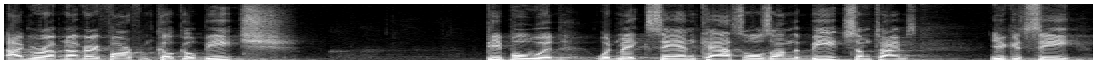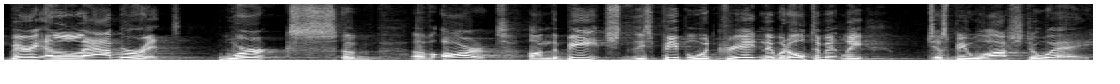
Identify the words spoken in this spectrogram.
I grew up not very far from Cocoa Beach. People would, would make sand castles on the beach. Sometimes you could see very elaborate works of, of art on the beach these people would create, and they would ultimately just be washed away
